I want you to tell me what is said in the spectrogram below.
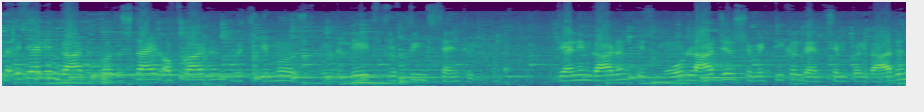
The Italian garden was a style of garden which emerged in the late 15th century. Italian garden is more larger, symmetrical than simple garden.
